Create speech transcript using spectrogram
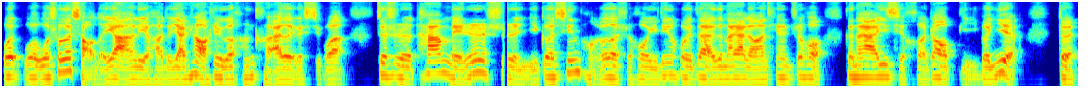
我我我说个小的一个案例哈，就亚萍老师有个很可爱的一个习惯，就是他每认识一个新朋友的时候，一定会在跟大家聊完天之后，跟大家一起合照比一个耶。对，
